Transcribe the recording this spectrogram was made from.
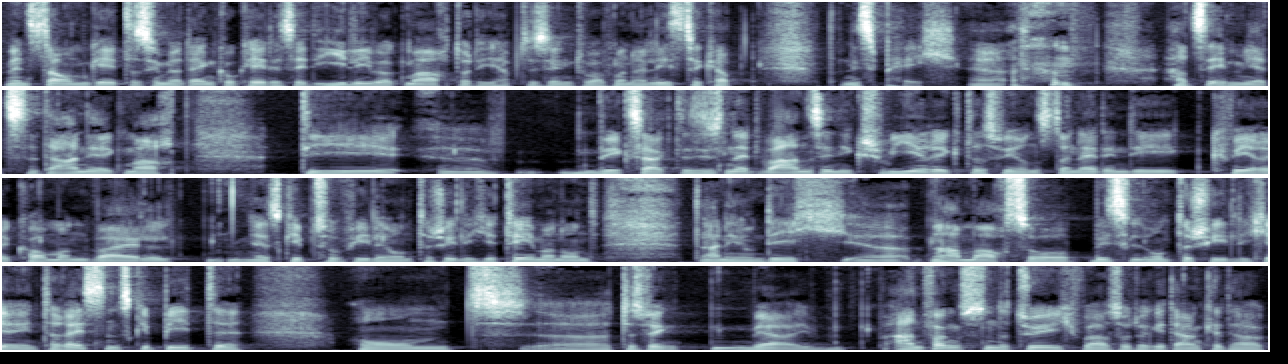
wenn es darum geht, dass ich mir denke, okay, das hätte ich lieber gemacht oder ich habe das irgendwo auf meiner Liste gehabt, dann ist Pech. Ja, dann hat es eben jetzt der Daniel gemacht. Die, äh, wie gesagt, es ist nicht wahnsinnig schwierig, dass wir uns da nicht in die Quere kommen, weil es gibt so viele unterschiedliche Themen und Dani und ich äh, haben auch so ein bisschen unterschiedliche Interessensgebiete und äh, deswegen, ja, anfangs natürlich war so der Gedanke da,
